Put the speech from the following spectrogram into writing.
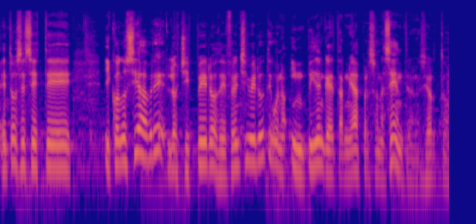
Entonces, este... Y cuando se abre, los chisperos de French y Beruti, bueno, impiden que determinadas personas entren, ¿no es cierto?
